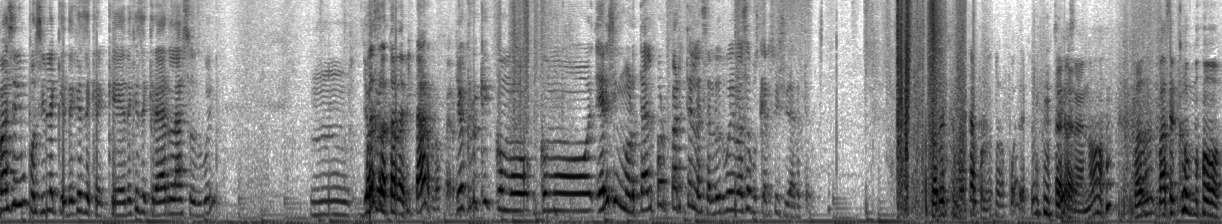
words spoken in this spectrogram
va a ser imposible que dejes de, cre- que dejes de crear lazos, güey. Mm, yo, Puedes creo, tratar de evitarlo, pero. yo creo que como, como eres inmortal por parte de la salud, güey, vas a buscar suicidarte. Tú eres inmortal, por eso no puedes. Sí, o sea, no. Va, a- va a ser como,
